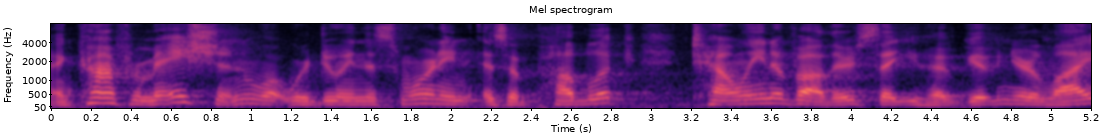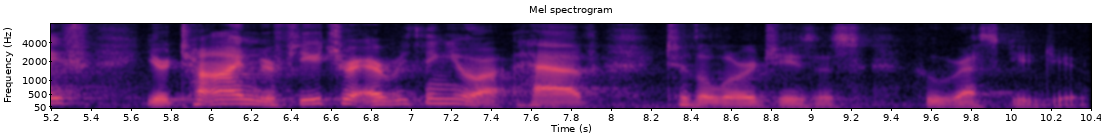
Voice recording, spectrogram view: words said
And confirmation, what we're doing this morning, is a public telling of others that you have given your life, your time, your future, everything you have to the Lord Jesus who rescued you.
